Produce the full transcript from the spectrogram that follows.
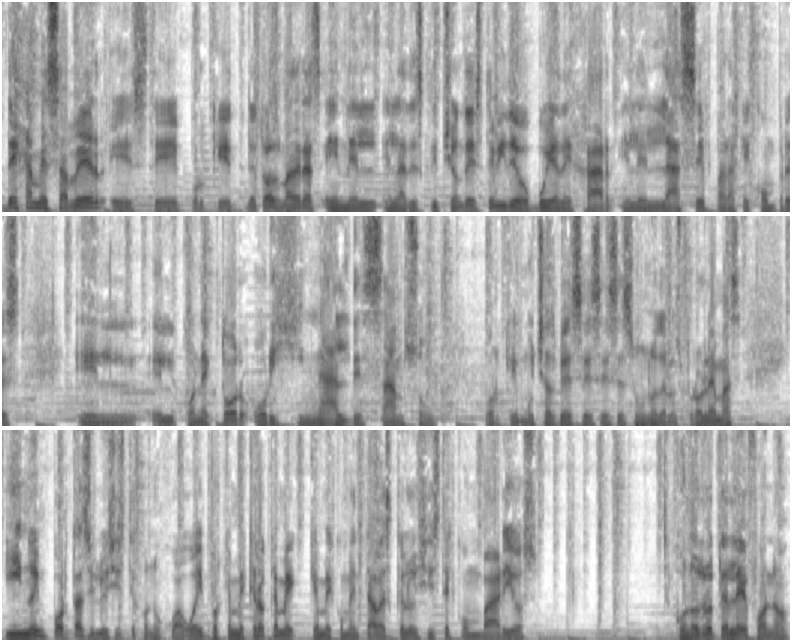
déjame saber, este, porque de todas maneras en, el, en la descripción de este video voy a dejar el enlace para que compres el, el conector original de Samsung porque muchas veces ese es uno de los problemas. Y no importa si lo hiciste con un Huawei, porque me creo que me, que me comentabas que lo hiciste con varios, con otro teléfono,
